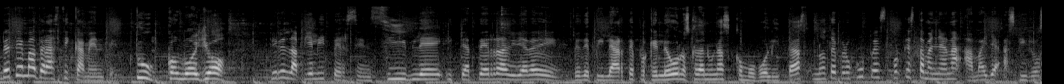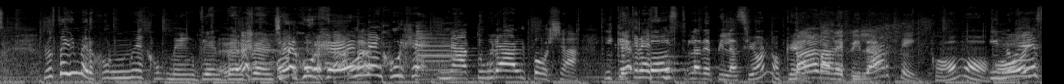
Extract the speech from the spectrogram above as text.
de tema drásticamente. Tú, como yo, tienes la piel hipersensible y te aterra la idea de, de depilarte porque luego nos quedan unas como bolitas. No te preocupes porque esta mañana Amaya Aspiros nos trae un menjurje, un, menju- men- men- men- menjurje? un menjurje natural, Posha. ¿Y qué ¿Qué, crees? ¿Post la depilación o qué? Para depilarte. ¿Cómo? Y no, ¿Hoy? es,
